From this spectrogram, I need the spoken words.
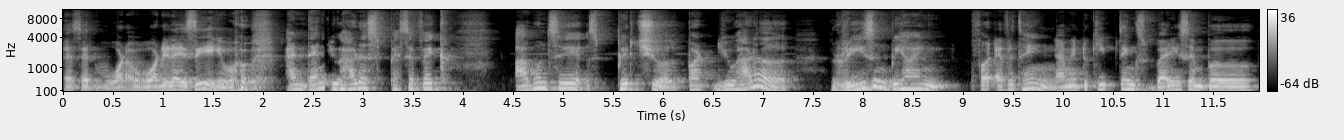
I said, what what did I see? and then you had a specific, I won't say spiritual, but you had a reason behind for everything. I mean, to keep things very simple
